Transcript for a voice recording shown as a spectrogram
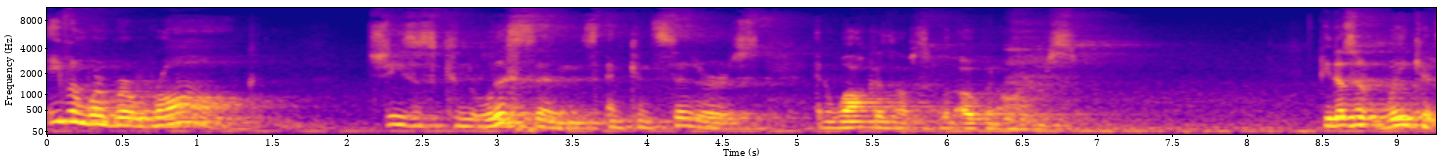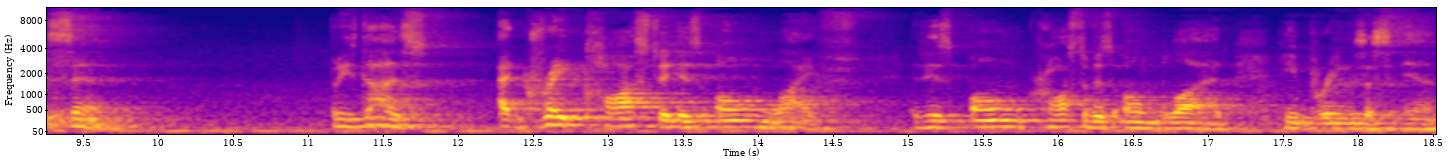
Even when we're wrong, Jesus listens and considers and welcomes us with open arms. He doesn't wink at sin, but he does at great cost to his own life, at his own cost of his own blood, he brings us in.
